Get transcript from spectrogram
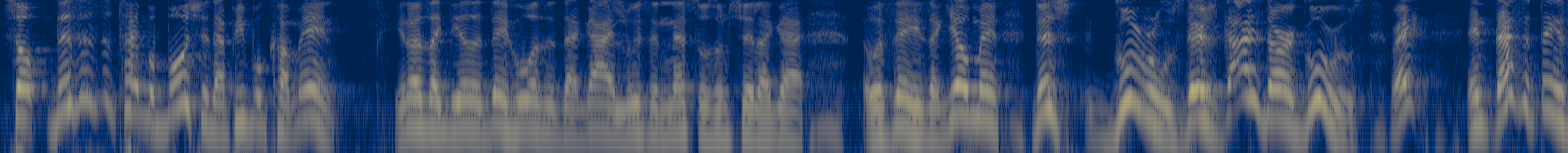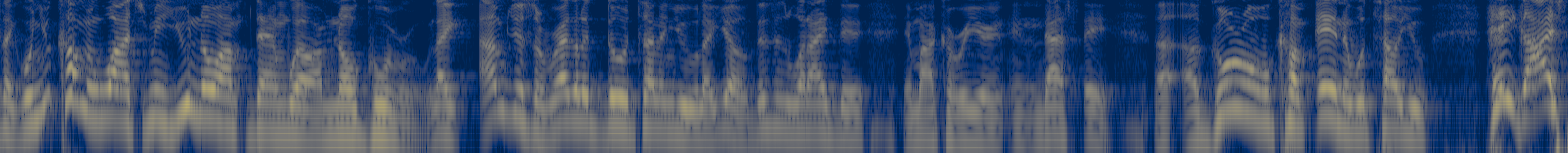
So this is the type of bullshit that people come in you know, it's like the other day, who was it? That guy, Luis Ernesto, some shit like that, was saying, he's like, yo, man, there's gurus. There's guys that are gurus, right? And that's the thing, is like when you come and watch me, you know I'm damn well I'm no guru. Like I'm just a regular dude telling you, like, yo, this is what I did in my career, and, and that's it. Uh, a guru will come in and will tell you, hey guys,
